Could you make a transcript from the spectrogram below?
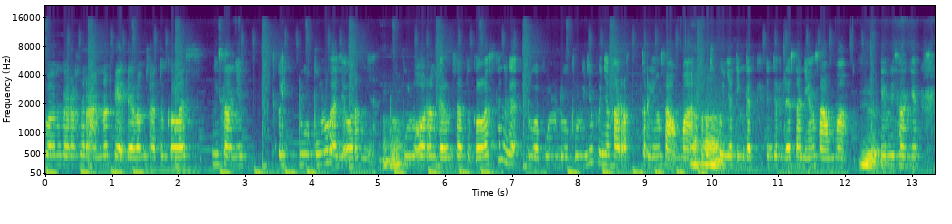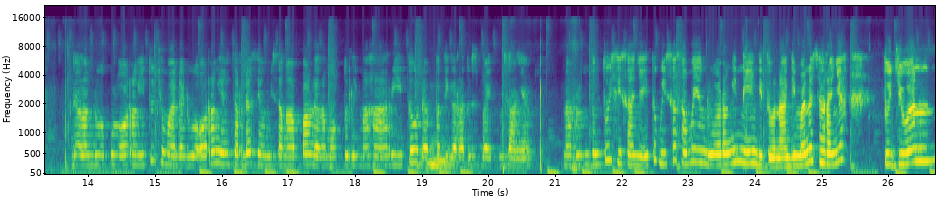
Paham karakter anak kayak dalam satu kelas misalnya li- 20 aja orangnya. 20 orang dalam satu kelas kan nggak 20 20-nya punya karakter yang sama, terus Uh-uh. punya tingkat kecerdasan yang sama. iya Kayak misalnya dalam 20 orang itu cuma ada dua orang yang cerdas yang bisa ngapal dalam waktu lima hari itu dapat 300 bait misalnya. Nah, belum tentu sisanya itu bisa sama yang dua orang ini gitu. Nah, gimana caranya tujuan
